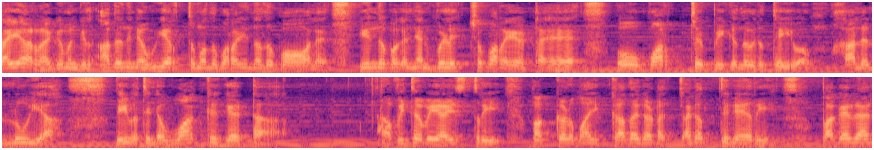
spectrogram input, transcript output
തയ്യാറാകുമെങ്കിൽ അത് നിന്നെ ഉയർത്തുമെന്ന് പറയുന്നത് പോലെ ഇന്ന് പകൽ ഞാൻ വിളിച്ചു പറയട്ടെ. ഓ വർദ്ധിപ്പിക്കുന്ന ഒരു ദൈവം. ഹലല്ലൂയ ദൈവത്തിന്റെ വാക്ക് കേട്ട ആ വിധവയായ സ്ത്രീ മക്കളുമായി കഥകടച്ചകത്ത് കയറി പകരാൻ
